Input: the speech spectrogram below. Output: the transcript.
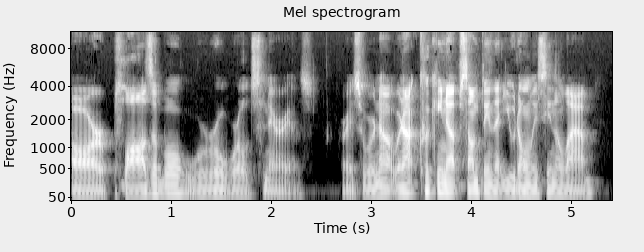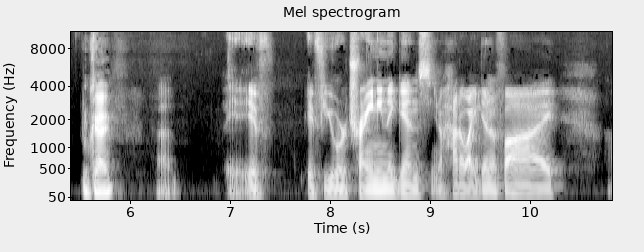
are plausible real world scenarios. Right, so we're not we're not cooking up something that you would only see in a lab. Okay. If if you are training against, you know, how to identify, uh,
